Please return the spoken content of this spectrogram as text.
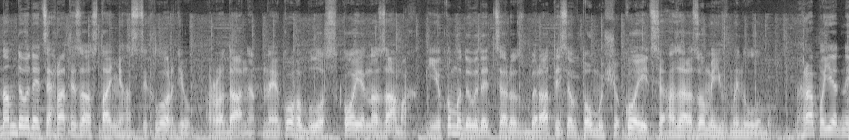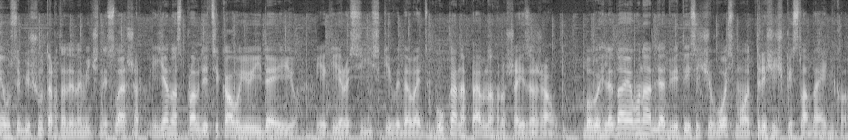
Нам доведеться грати за останнього з цих лордів Родана, на якого було скоєно замах, і якому доведеться розбиратися в тому, що коїться, а заразом і в минулому. Гра поєднує у собі шутер та динамічний слешер, і є насправді цікавою ідеєю, який російський видавець Бука напевно грошей зажав. Бо виглядає вона для 2008-го трішечки слабенько.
